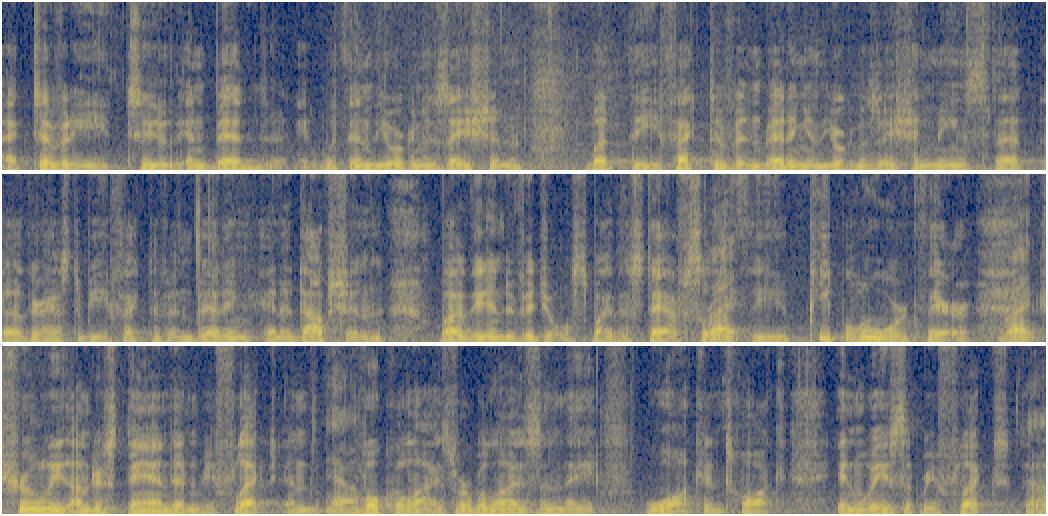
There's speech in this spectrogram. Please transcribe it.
activity to embed within the organization, but the effective embedding in the organization means that uh, there has to be effective embedding and adoption by the individuals, by the staff, so Right. that the people who work there Right. truly understand and reflect and Yeah. vocalize, verbalize, and they walk and talk in ways that reflect uh,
